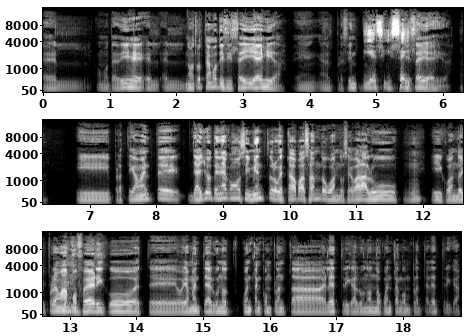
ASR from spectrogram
El, como te dije, el, el- nosotros tenemos 16 égidas en, en el precinto. 16. 16 égidas. Ah. Y prácticamente ya yo tenía conocimiento de lo que estaba pasando cuando se va la luz y cuando hay problemas atmosféricos. Este, obviamente algunos cuentan con planta eléctrica, algunos no cuentan con planta eléctrica.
